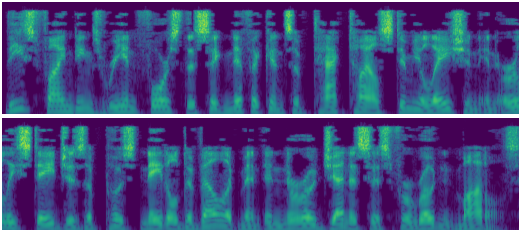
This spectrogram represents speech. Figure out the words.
These findings reinforce the significance of tactile stimulation in early stages of postnatal development and neurogenesis for rodent models.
